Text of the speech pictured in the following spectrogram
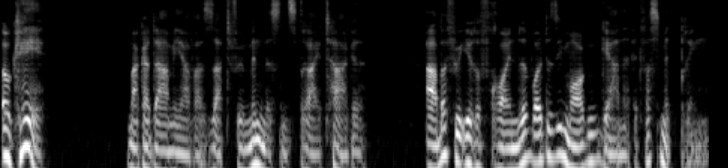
Okay. Macadamia war satt für mindestens drei Tage. Aber für ihre Freunde wollte sie morgen gerne etwas mitbringen.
